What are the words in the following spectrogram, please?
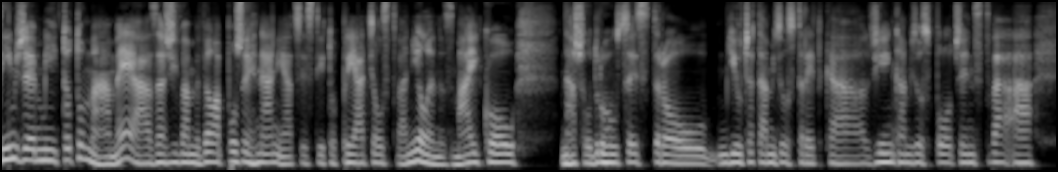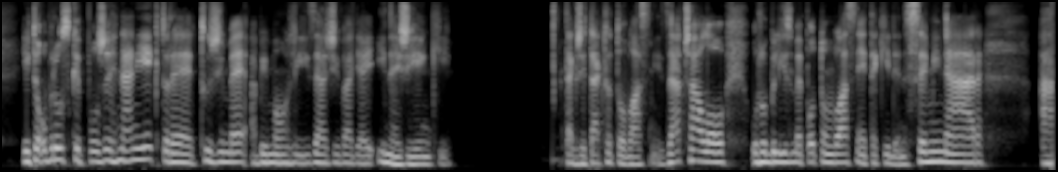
tým, že my toto máme a zažívame veľa požehnania cez tieto priateľstva, nielen s Majkou, našou druhou sestrou, dievčatami zo stredka, žienkami zo spoločenstva a je to obrovské požehnanie, ktoré tužíme, aby mohli zažívať aj iné žienky. Takže takto to vlastne začalo. Urobili sme potom vlastne taký jeden seminár, a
